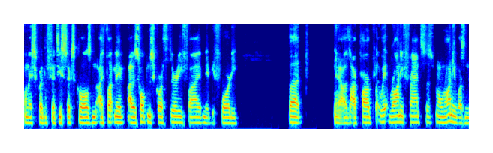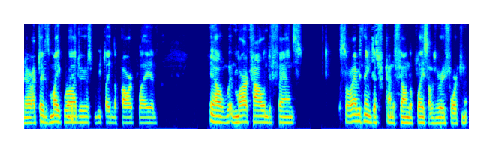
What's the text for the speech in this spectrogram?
when I scored the 56 goals, and I thought maybe I was hoping to score 35, maybe 40. But you know, our power play, we, Ronnie Francis, no, Ronnie wasn't there. I played with Mike Rogers. We played in the power play, and you know, with Mark Howe in defense. So everything just kind of fell into place. I was very fortunate.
